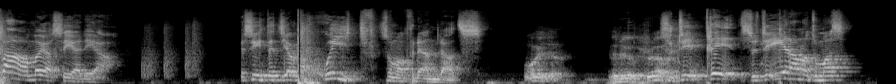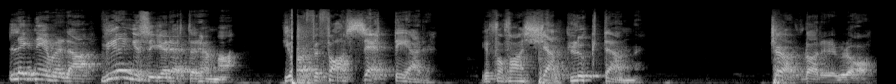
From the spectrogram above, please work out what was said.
Fan vad jag ser det. Jag ser inte ett jävla skit som har förändrats. Oj då. Är du upprörd? Så till, till, så till er och Thomas, lägg ner med det där. Vi har inga cigaretter hemma. Jag har för fan sett er. Jag har för fan känt lukten. Jävlar är det bra.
